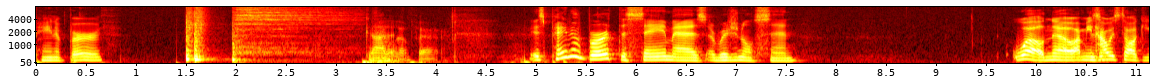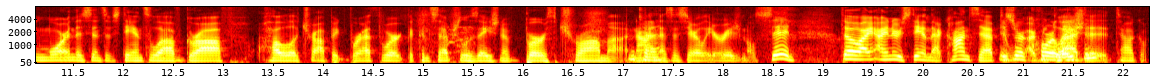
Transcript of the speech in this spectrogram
Pain of birth. Got I it. love that. Is pain of birth the same as original sin? Well, no, I mean, Is I it- was talking more in the sense of Stanislav Grof, holotropic breathwork, the conceptualization of birth trauma, Okay. not necessarily original sin. Though I, I understand that concept. Is there a I'd correlation? to talk. ab-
